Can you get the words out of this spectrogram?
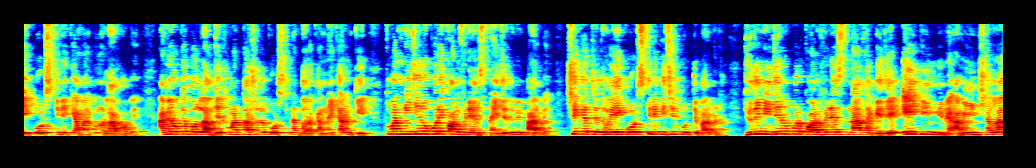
এই কোর্স কিনে কি আমার কোনো লাভ হবে? আমি ওকে বললাম যে, তোমার তো আসলে কোর্স কেনার দরকার নাই। কারণ কি? তোমার নিজের উপরে কনফিডেন্স নাই যে, তুমি পারবে। সেক্ষেত্রে তুমি এই কোর্স কিনে কিছুই করতে পারবে না। যদি নিজের উপর কনফিডেন্স না থাকে যে, এই তিন দিনে আমি ইনশাল্লাহ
